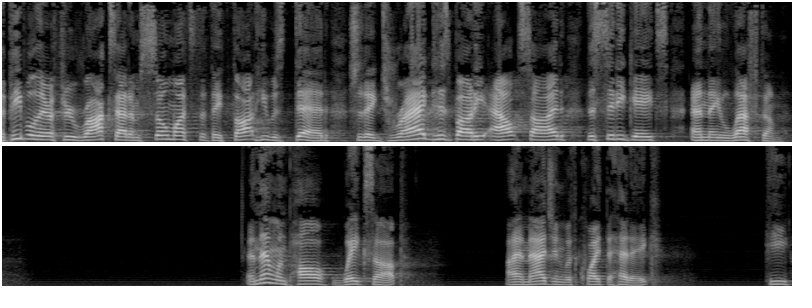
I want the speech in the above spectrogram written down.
The people there threw rocks at him so much that they thought he was dead, so they dragged his body outside the city gates and they left him. And then when Paul wakes up, I imagine with quite the headache, he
